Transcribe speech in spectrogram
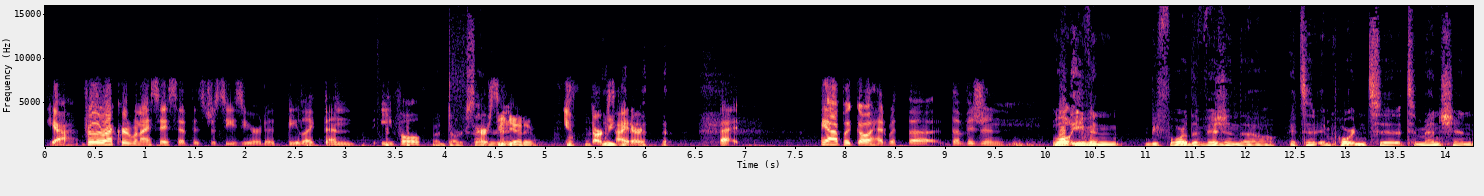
Yeah. For the record, when I say Sith, it's just easier to be like than evil A dark side. We get it. dark We- sider. but yeah, but go ahead with the the vision. Well, even before the vision, though, it's important to to mention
